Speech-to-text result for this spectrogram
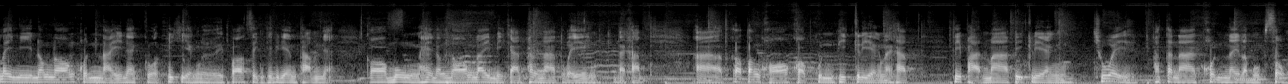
ไม่มีน้องๆคนไหนเนี่ยโกรธพี่เกรียงเลยเพราะสิ่งที่พี่เกรียงทำเนี่ยก็มุ่งให้น้องๆได้มีการพัฒนาตัวเองนะครับ ก็ต้องขอขอบคุณพี่เกรียงนะครับ ที่ผ่านมาพี่เกรียงช่วยพัฒนาคนในระบบส่ง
